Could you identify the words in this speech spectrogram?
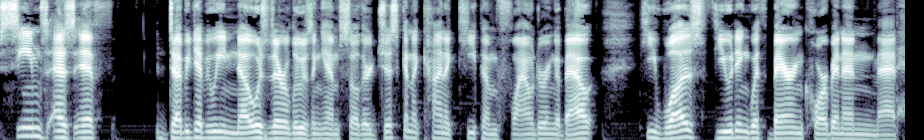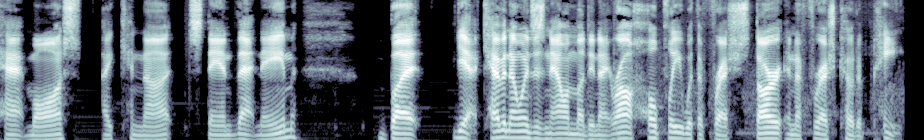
seems as if WWE knows they're losing him, so they're just going to kind of keep him floundering about. He was feuding with Baron Corbin and Madcap Moss. I cannot stand that name. But yeah, Kevin Owens is now on Monday Night Raw, hopefully with a fresh start and a fresh coat of paint.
